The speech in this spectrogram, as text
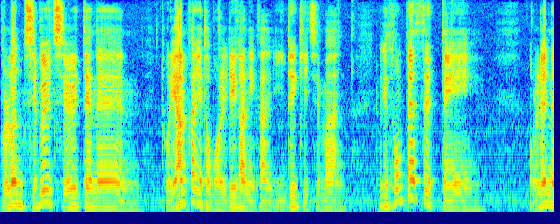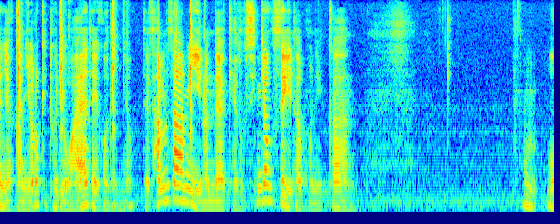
물론 집을 지을 때는 돌이 한 칸이 더 멀리 가니까 이득이지만 이렇게 손 뺐을 때 원래는 약간 이렇게 돌이 와야 되거든요. 근데 3, 3이 이런 데가 계속 신경 쓰이다 보니까 음, 뭐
